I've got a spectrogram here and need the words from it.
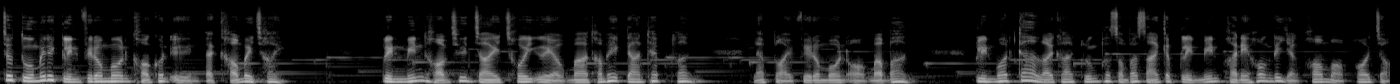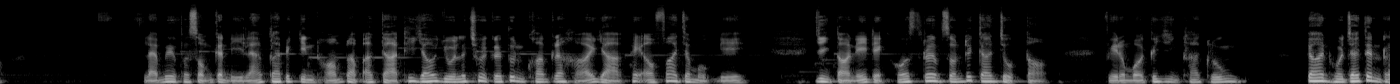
เจ้าตัวไม่ได้กลิ่นฟิโรโมนของคนอื่น แต่เขาไม่ใช่ กลิ่นมิ้นท์หอมชื่นใจโชยเอื่อยออกมาทำให้การแทบคลั่ง และปล่อยฟิโรโมนออกมาบ้าง กลิ่นวอดก้าลอยคลาคลุ้งผสมผสานกับกลิ่นมิ้นท์ภายในห้องได้อย่างพอเหมาะพอเจาะและเมื่อผสมกันดีแล้วกลายเป็นกลิ่นหอมปรับอากาศที่เย้ายวนและช่วยกระตุ้นความกระหายอยากให้อัลฟาจมูกดี ยิ่งตอนนี้เด็กโฮสต์เริ่มสนด้วยการจูบตอบ ฟีโรโมนก็ยิ่งคลาคลุ้ง การหัวใจเต้นแร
